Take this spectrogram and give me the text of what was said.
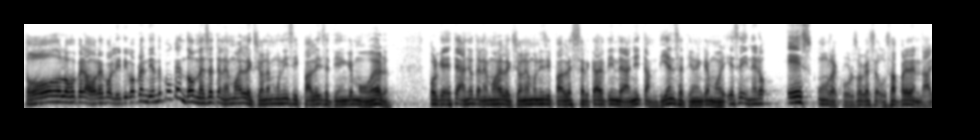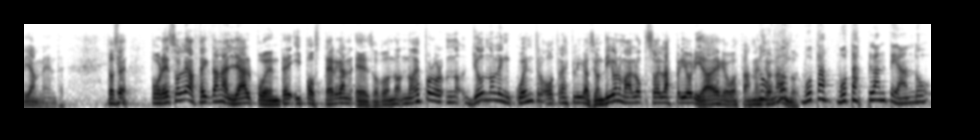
todos los operadores políticos pendientes, porque en dos meses tenemos elecciones municipales y se tienen que mover. Porque este año tenemos elecciones municipales cerca de fin de año y también se tienen que mover. Y ese dinero es un recurso que se usa prebendariamente. Entonces, por eso le afectan allá al puente y postergan eso. Pues no, no es por, yo no le encuentro otra explicación. Digo nomás lo, son las prioridades que vos estás mencionando. vos, estás, planteando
